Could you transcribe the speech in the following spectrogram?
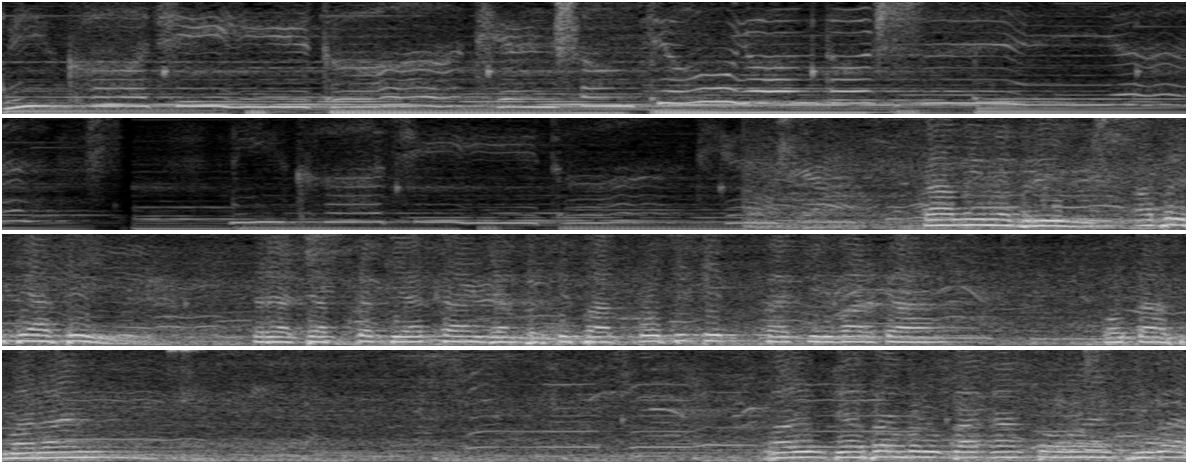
你可记得天上救援的誓言？你可记得天上救援 Kami memberi apresiasi terhadap kegiatan yang bersifat positif bagi warga Kota Semarang. Palu Dava merupakan tolongan jiwa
